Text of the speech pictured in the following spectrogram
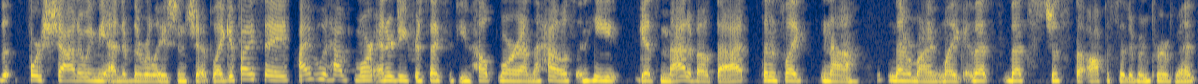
the, foreshadowing the end of the relationship. Like if I say I would have more energy for sex if you helped more around the house, and he gets mad about that, then it's like, nah, never mind. Like that's that's just the opposite of improvement.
